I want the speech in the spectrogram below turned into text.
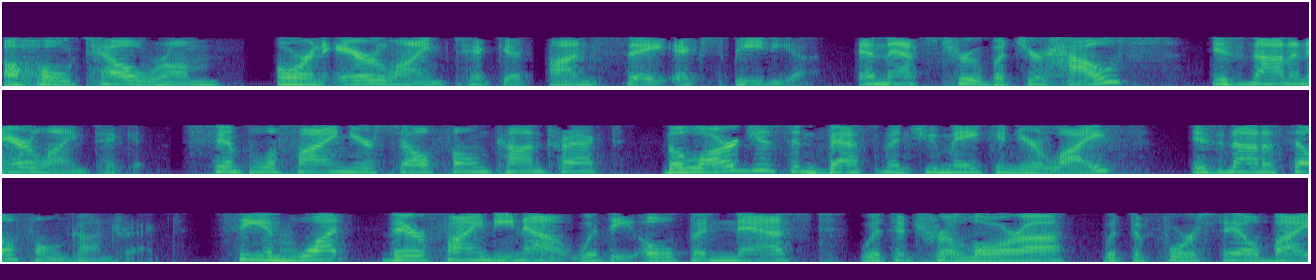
a hotel room or an airline ticket on, say, Expedia. And that's true, but your house is not an airline ticket. Simplifying your cell phone contract, the largest investment you make in your life is not a cell phone contract seeing what they're finding out with the Upnest, with the Trelora, with the For Sale by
